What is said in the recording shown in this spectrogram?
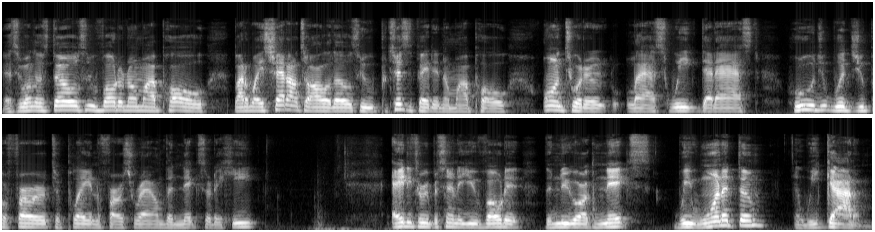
as well as those who voted on my poll. By the way, shout out to all of those who participated in my poll on Twitter last week that asked who would you prefer to play in the first round, the Knicks or the Heat? 83% of you voted the New York Knicks. We wanted them and we got them.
